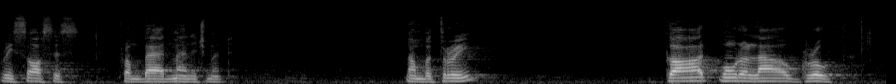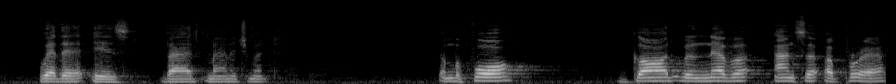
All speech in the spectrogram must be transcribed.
resources from bad management. Number three, God won't allow growth where there is bad management. Number four, God will never answer a prayer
